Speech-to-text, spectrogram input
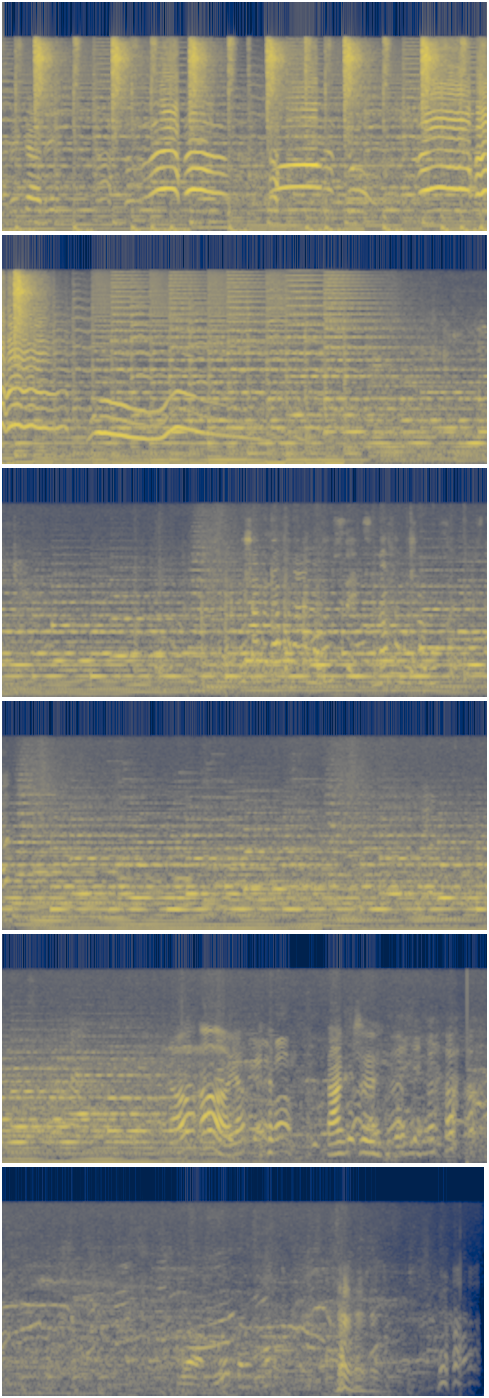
I think that's it. Dankeschön. Ja, gut, danke.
